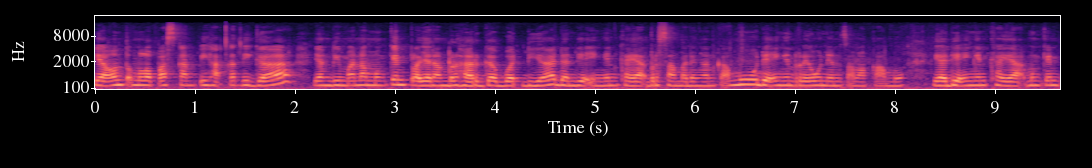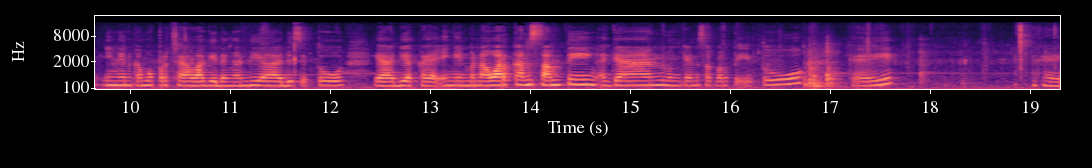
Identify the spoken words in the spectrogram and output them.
ya untuk melepaskan pihak ketiga yang di mana mungkin pelajaran berharga buat dia dan dia ingin kayak bersama dengan kamu dia ingin reunian sama kamu ya dia ingin kayak mungkin ingin kamu percaya lagi dengan dia di situ ya dia kayak ingin menawarkan something again mungkin seperti itu. Oke. Okay. oke okay,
